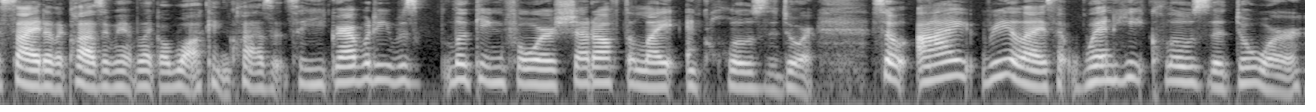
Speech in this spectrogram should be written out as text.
side of the closet. We have like a walk-in closet, so he grabbed what he was looking for, shut off the light, and closed the door. So I realized that when he closed the door,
